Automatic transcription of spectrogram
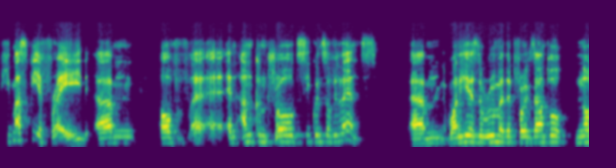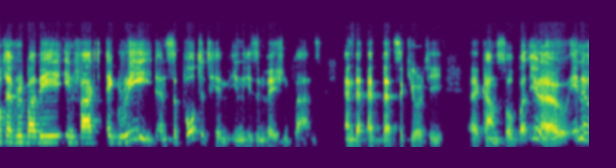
he must be afraid um, of uh, an uncontrolled sequence of events. Um, one hears the rumor that, for example, not everybody, in fact, agreed and supported him in his invasion plans and th- at that Security uh, Council. But you know, in an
